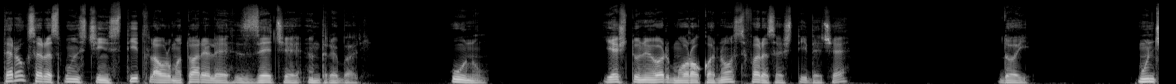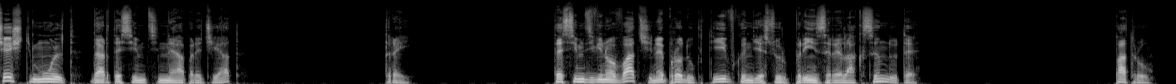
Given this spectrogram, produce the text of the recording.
Te rog să răspunzi cinstit la următoarele 10 întrebări. 1. Ești uneori morocănos fără să știi de ce? 2. Muncești mult, dar te simți neapreciat? 3. Te simți vinovat și neproductiv când e surprins relaxându-te? 4.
